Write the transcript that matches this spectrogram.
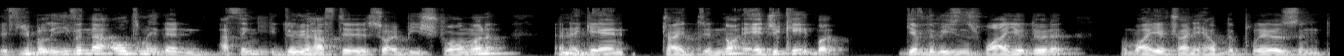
if you believe in that ultimately, then I think you do have to sort of be strong on it. And mm. again, try to not educate, but give the reasons why you're doing it and why you're trying to help the players. And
